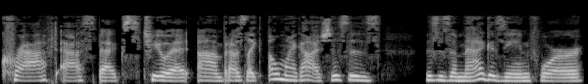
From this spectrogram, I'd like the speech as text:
craft aspects to it. Um, but I was like, oh my gosh, this is this is a magazine for,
